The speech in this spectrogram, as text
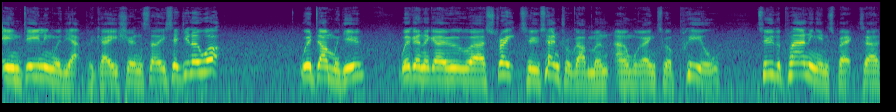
in dealing with the application, so they said, you know what, we're done with you. We're going to go uh, straight to central government and we're going to appeal to the planning inspector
